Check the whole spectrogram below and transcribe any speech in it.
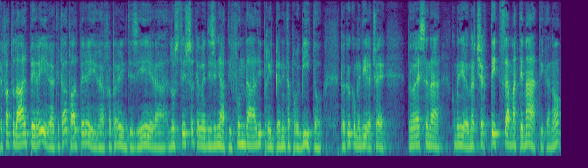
è fatto da Al Pereira, che tra l'altro Al Pereira, fra parentesi, era lo stesso che aveva disegnato i fondali per il pianeta proibito. Per cui, come dire, cioè, doveva essere una, come dire, una certezza matematica, no?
